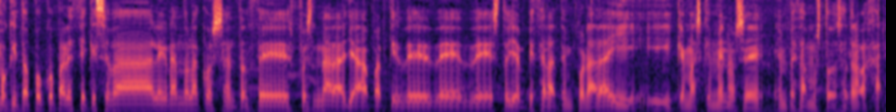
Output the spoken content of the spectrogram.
poquito a poco parece que se va alegrando la cosa, entonces pues nada, ya a partir de, de, de esto ya empieza la temporada y, y, que más que menos eh, empezamos todos a trabajar.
